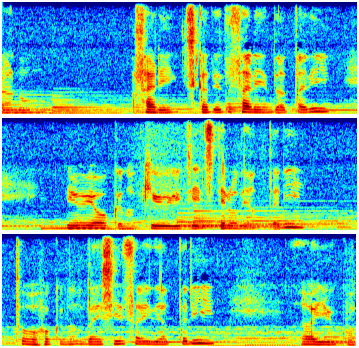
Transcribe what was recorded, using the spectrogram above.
らあのサリン地下鉄サリンだったりニューヨークの911テロであったり東北の大震災であったりああいうこ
